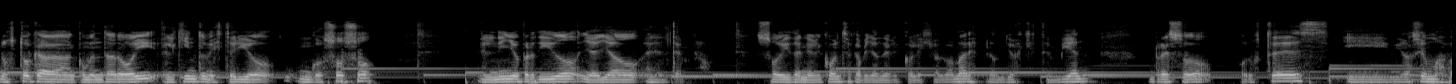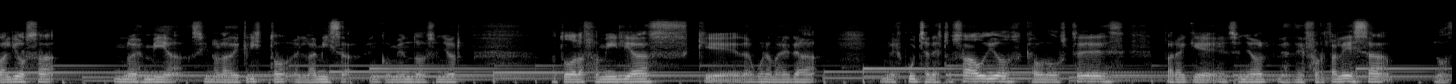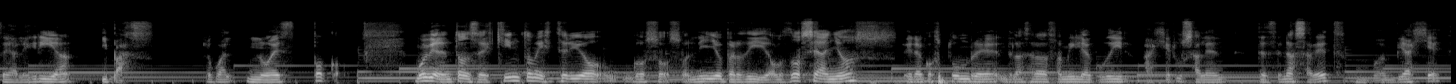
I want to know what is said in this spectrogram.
Nos toca comentar hoy el quinto misterio gozoso, el niño perdido y hallado en el templo. Soy Daniel Concha, capellán del Colegio Albamar, espero en Dios que estén bien. Rezo por ustedes y mi oración más valiosa no es mía, sino la de Cristo en la misa. Encomiendo al Señor a todas las familias que de alguna manera me escuchan estos audios, cada uno de ustedes, para que el Señor les dé fortaleza, nos dé alegría y paz, lo cual no es poco. Muy bien, entonces, quinto misterio gozoso, el niño perdido. A los 12 años era costumbre de la Sagrada Familia acudir a Jerusalén desde Nazaret, un buen viaje,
